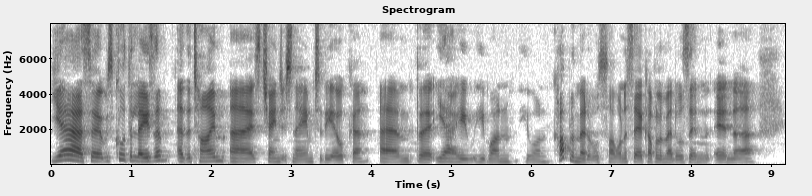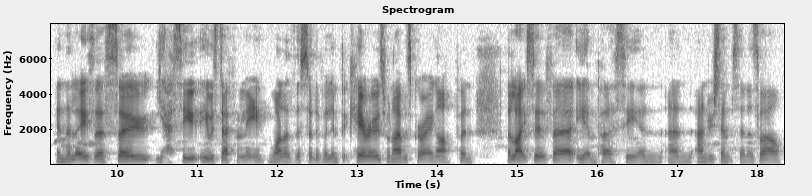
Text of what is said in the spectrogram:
Yeah, so it was called the Laser at the time. Uh, it's changed its name to the ILCA, um, but yeah, he he won he won a couple of medals. I want to say a couple of medals in in uh, in the laser. So yes, he he was definitely one of the sort of Olympic heroes when I was growing up, and the likes of uh, Iain Percy and and Andrew Simpson as well.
